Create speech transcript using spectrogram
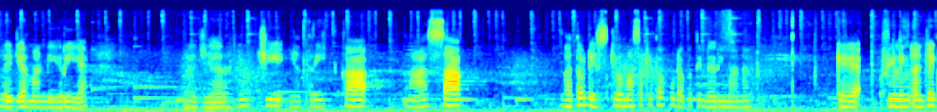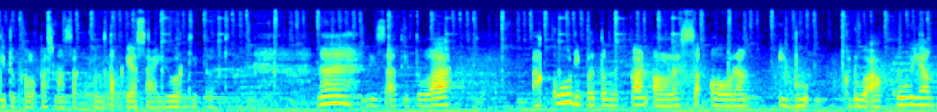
belajar mandiri ya. Belajar nyuci nyetrika masak. Nggak tahu deh skill masak itu aku dapetin dari mana. Kayak feeling aja gitu kalau pas masak mentok ya sayur gitu. Nah di saat itulah aku dipertemukan oleh seorang ibu kedua aku yang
